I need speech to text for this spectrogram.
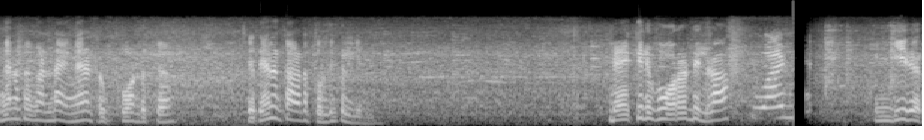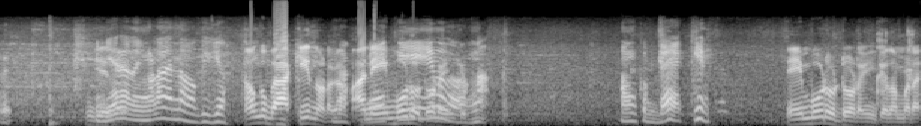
ഇങ്ങനൊക്കെ കണ്ട എങ്ങനെ ട്രിപ്പ് കൊണ്ടിരിക്കുക ചെറിയനൊക്കെ അവിടെ തുള്ളി കളിക്കുന്നു. ബാക്കിൽ ഫോർവേഡില്ലടാ ഇന്റീരിയർ ഇന്റീരിയർ നിങ്ങളെ തന്നെ നോക്കിക്കോ. നമുക്ക് ബാക്കിൽ നിന്ന് തുടങ്ങാം. ആ നെയിം ബോർഡ് തുടങ്ങാം. നമുക്ക് ബാക്കിൽ നെയിം ബോർഡ് ഇട്ട് തുടങ്ങിക്കോ നമ്മുടെ.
